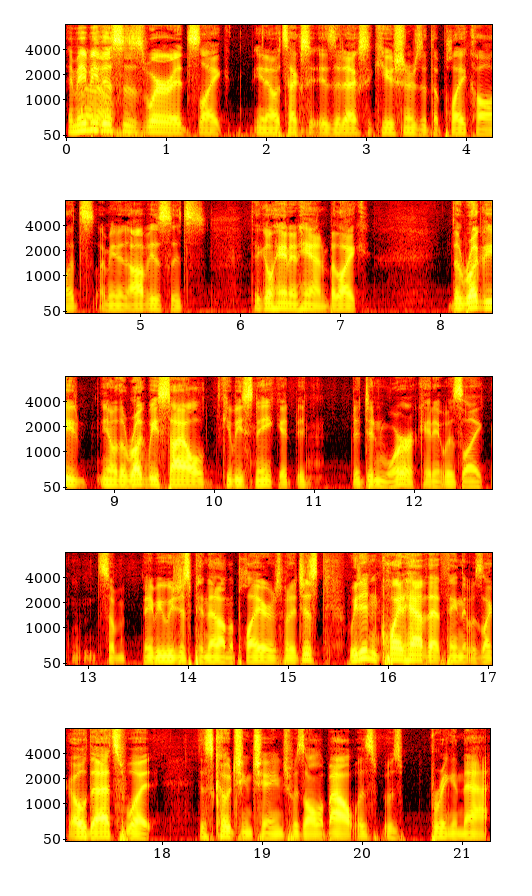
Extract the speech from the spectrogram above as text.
And maybe this is where it's like, you know, it's ex- is it execution or is it the play call? It's I mean, obviously it's they go hand in hand, but like the rugby, you know, the rugby style QB sneak, it, it it didn't work, and it was like so maybe we just pinned that on the players, but it just we didn't quite have that thing that was like, oh, that's what this coaching change was all about was was bringing that.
